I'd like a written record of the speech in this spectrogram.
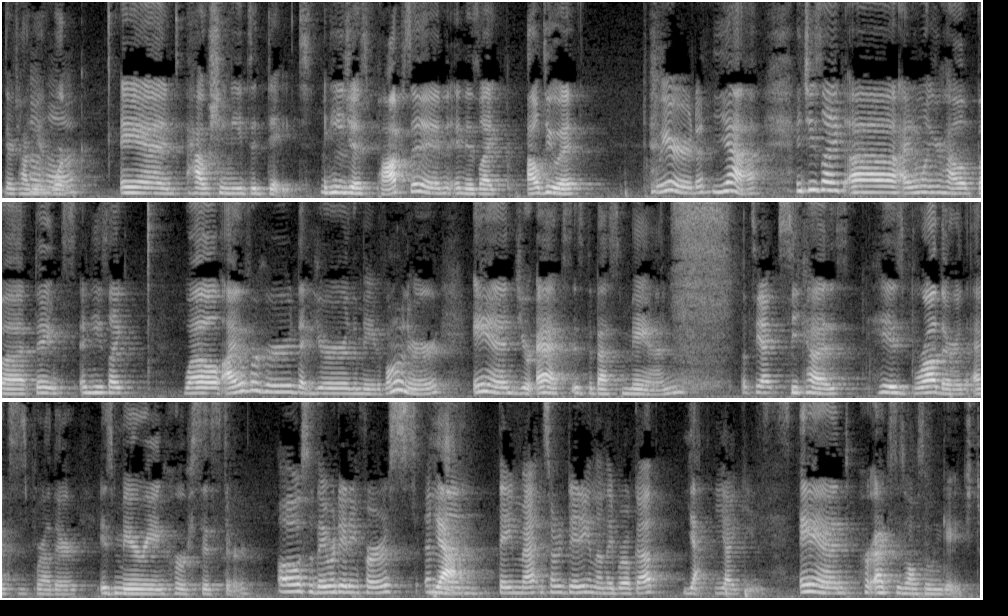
They're talking at Uh-huh. work. And how she needs a date. And he Mhm. just pops in and is like, I'll do it. Weird. Yeah. And she's like, uh, I don't want your help, but thanks. And he's like, Well, I overheard that you're the maid of honor and your ex is the best man That's yikes. because his brother, the ex's brother, is marrying her sister. Oh, so they were dating first, and Yeah. then they met and started dating, and then they broke up. Yeah. Yikes. And her ex is also engaged.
